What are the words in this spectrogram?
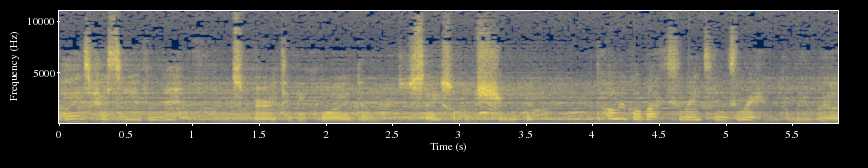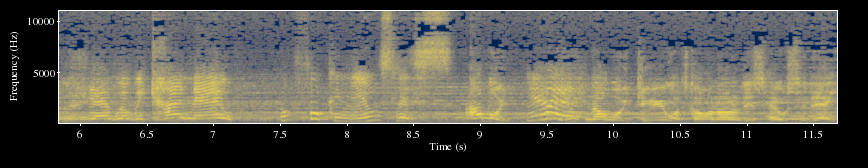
Quietest person I've ever met. It's better to be quiet than to say something stupid. Thought we go back to the way things were. And we will, eh? Yeah, well, we can't now. You're fucking useless. Am I? Yeah. You've no idea what's going on in this house today.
